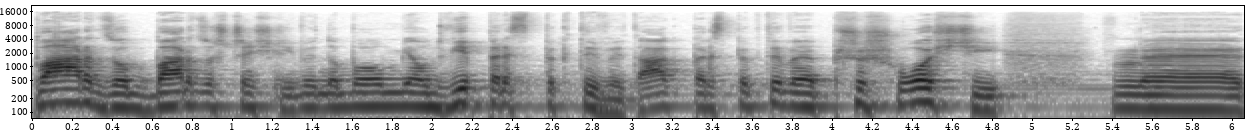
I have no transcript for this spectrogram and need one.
bardzo, bardzo szczęśliwy, no bo miał dwie perspektywy, tak? Perspektywę przyszłości, e,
